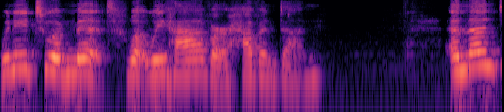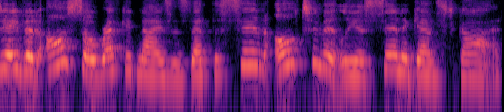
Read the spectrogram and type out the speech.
We need to admit what we have or haven't done. And then David also recognizes that the sin ultimately is sin against God.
